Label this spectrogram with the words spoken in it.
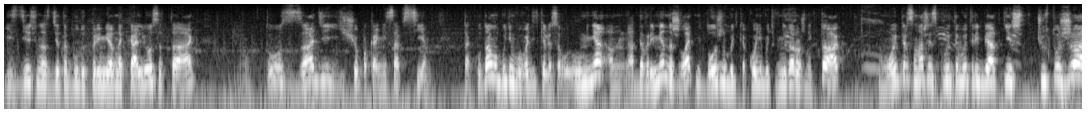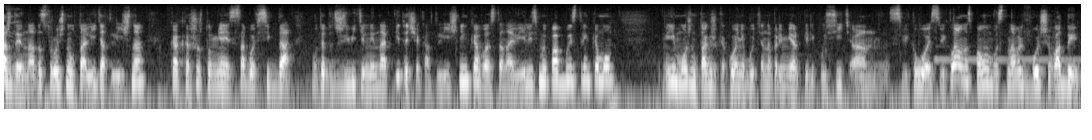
и здесь у нас где-то будут примерно колеса, так, то сзади еще пока не совсем. Так, куда мы будем выводить колеса? У меня одновременно желательно должен быть какой-нибудь внедорожник. Так, мой персонаж испытывает, ребятки, чувство жажды. Надо срочно утолить, отлично. Как хорошо, что у меня есть с собой всегда вот этот живительный напиточек. Отличненько, восстановились мы по-быстренькому. И можно также какой-нибудь, например, перекусить а, свеклой. Свекла у нас, по-моему, восстанавливает больше воды,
